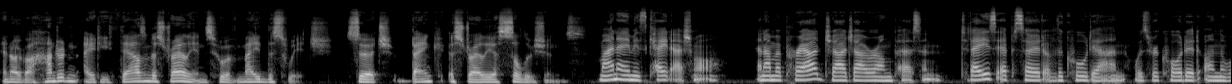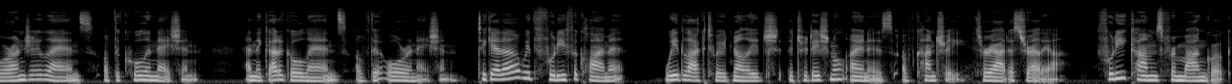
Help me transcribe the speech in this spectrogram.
and over 180,000 Australians who have made the switch. Search Bank Australia Solutions. My name is Kate Ashmore, and I'm a proud Dja Dja Wurrung person. Today's episode of The Cool Down was recorded on the Wurundjeri lands of the Kulin Nation and the Gadigal lands of the Eora Nation. Together with Footy for Climate, we'd like to acknowledge the traditional owners of country throughout Australia. Footy comes from Marngrook,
